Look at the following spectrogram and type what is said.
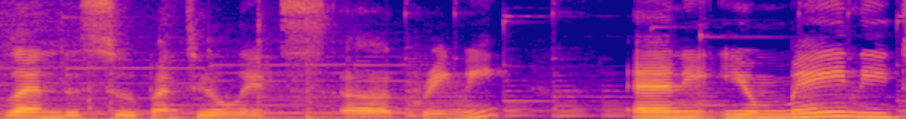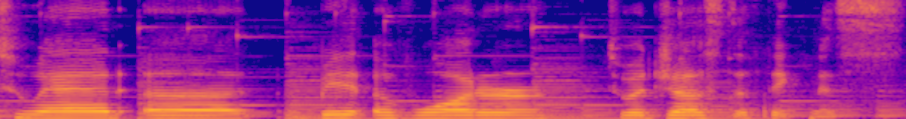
Blend the soup until it's uh, creamy and you may need to add a bit of water to adjust the thickness.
